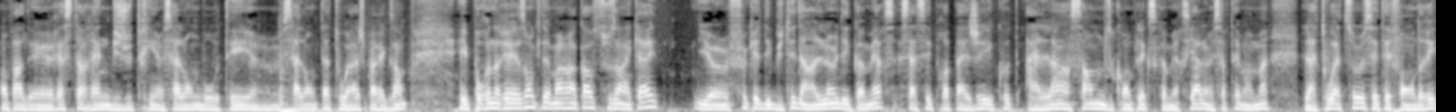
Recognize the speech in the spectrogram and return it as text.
On parle d'un restaurant, une bijouterie, un salon de beauté, un salon de tatouage par exemple. Et pour une raison qui demeure encore sous enquête, il y a un feu qui a débuté dans l'un des commerces. Ça s'est propagé, écoute, à l'ensemble du complexe commercial. À un certain moment, la toiture s'est effondrée.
